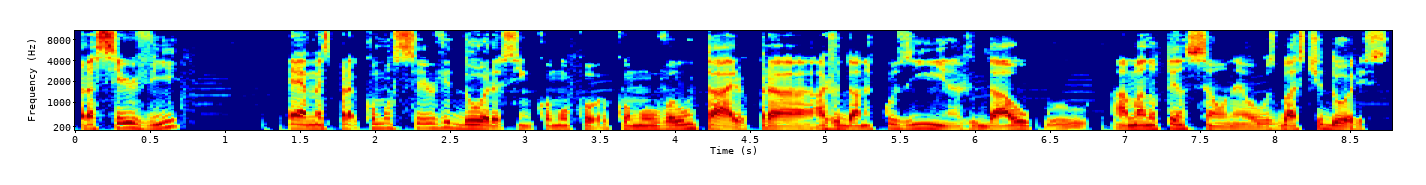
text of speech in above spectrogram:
para servir. É, mas pra, como servidor, assim, como, como voluntário, para ajudar na cozinha, ajudar o, o, a manutenção, né, os bastidores.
